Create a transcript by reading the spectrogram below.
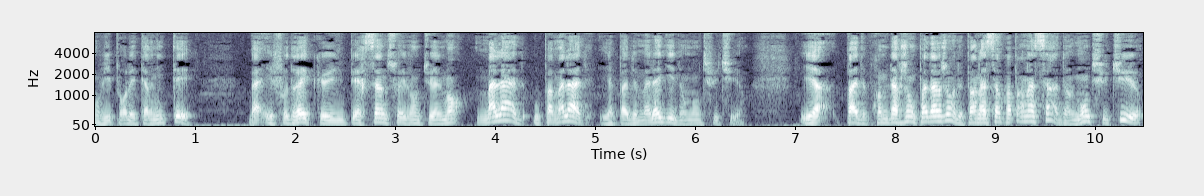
On vit pour l'éternité. Ben, il faudrait qu'une personne soit éventuellement malade ou pas malade. Il n'y a pas de maladie dans le monde futur. Il n'y a pas de problème d'argent, pas d'argent, de parnassa, pas parnassa. Dans le monde futur,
